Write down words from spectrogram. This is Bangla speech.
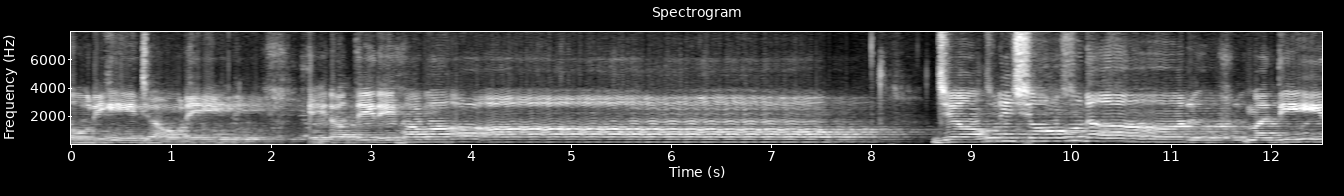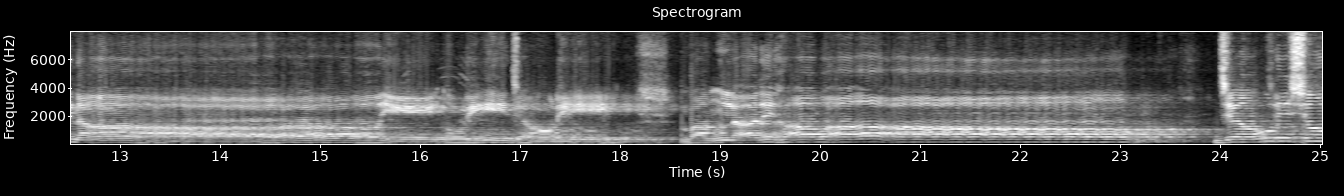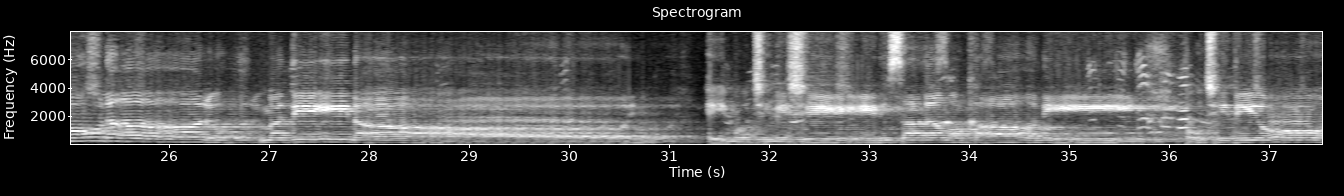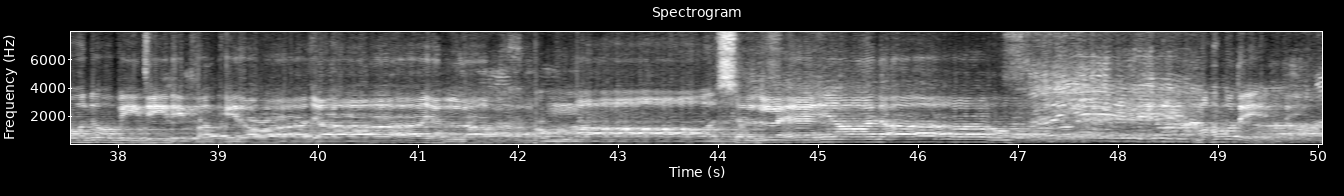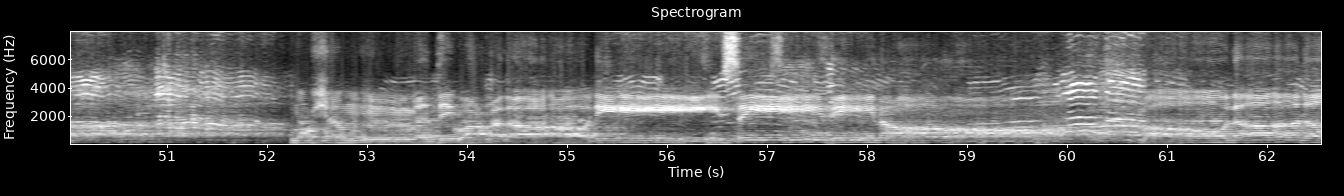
উড়ি যাওরে এরা তেরে হাওয়া। যাওরে সব জিরে পাখির আওয়াজ আল্লাহ। আম্মা সাল্লে আলা মহব্বতে। মুহাম্মদ ওয়া আলা আলি সাইয়্যিদিনা। মাওলানা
